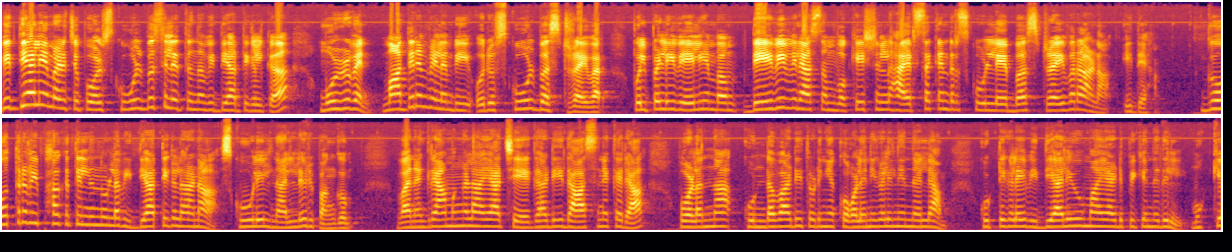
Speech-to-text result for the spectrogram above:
വിദ്യാലയം അഴിച്ചപ്പോൾ സ്കൂൾ ബസ്സിലെത്തുന്ന വിദ്യാർത്ഥികൾക്ക് മുഴുവൻ മധുരം വിളമ്പി ഒരു school bus driver. Pulpally Veliyambam Devivilasam vocational higher secondary സ്കൂളിലെ ബസ് ഡ്രൈവറാണ് ഇദ്ദേഹം. ഗോത്രവിഭാഗത്തിൽ നിന്നുള്ള വിദ്യാർത്ഥികളാണ് സ്കൂളിൽ നല്ലൊരു പങ്കും. വനഗ്രാമങ്ങളായ ചേകാടി ദാസനക്കര പൊളന്ന കുണ്ടവാടി തുടങ്ങിയ കോളനികളിൽ നിന്നെല്ലാം കുട്ടികളെ വിദ്യാലയവുമായി അടുപ്പിക്കുന്നതിൽ മുഖ്യ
